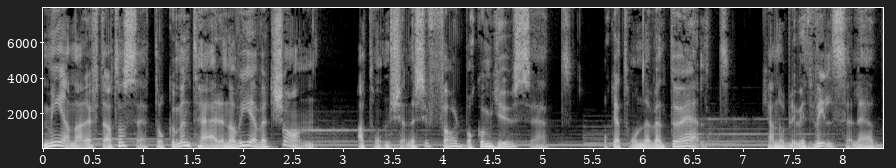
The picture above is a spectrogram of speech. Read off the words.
menar efter att ha sett dokumentären av Evertsson att hon känner sig förd bakom ljuset och att hon eventuellt kan ha blivit vilseledd.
